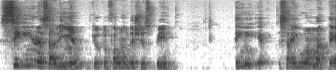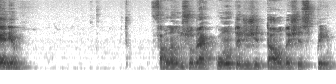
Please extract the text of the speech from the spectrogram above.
Seguindo essa linha que eu estou falando da XP, tem, saiu uma matéria falando sobre a conta digital da XP.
